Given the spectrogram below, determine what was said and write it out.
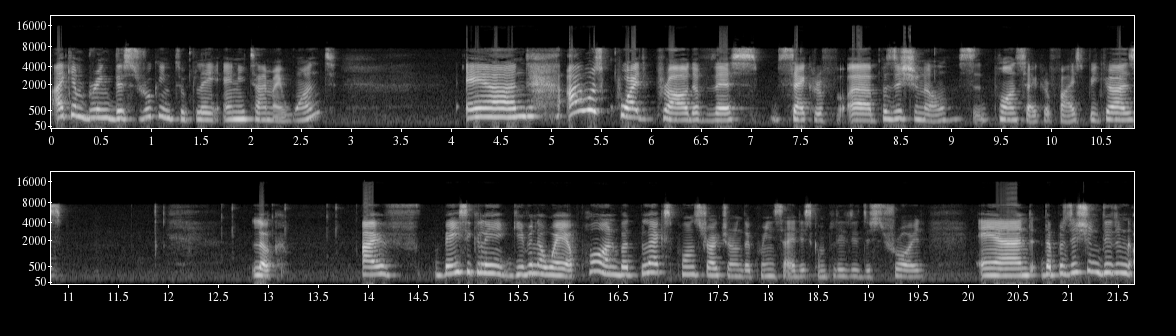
I can bring this rook into play anytime I want. And I was quite proud of this uh, positional pawn sacrifice because look I've basically given away a pawn but black's pawn structure on the queen side is completely destroyed. And the position didn't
